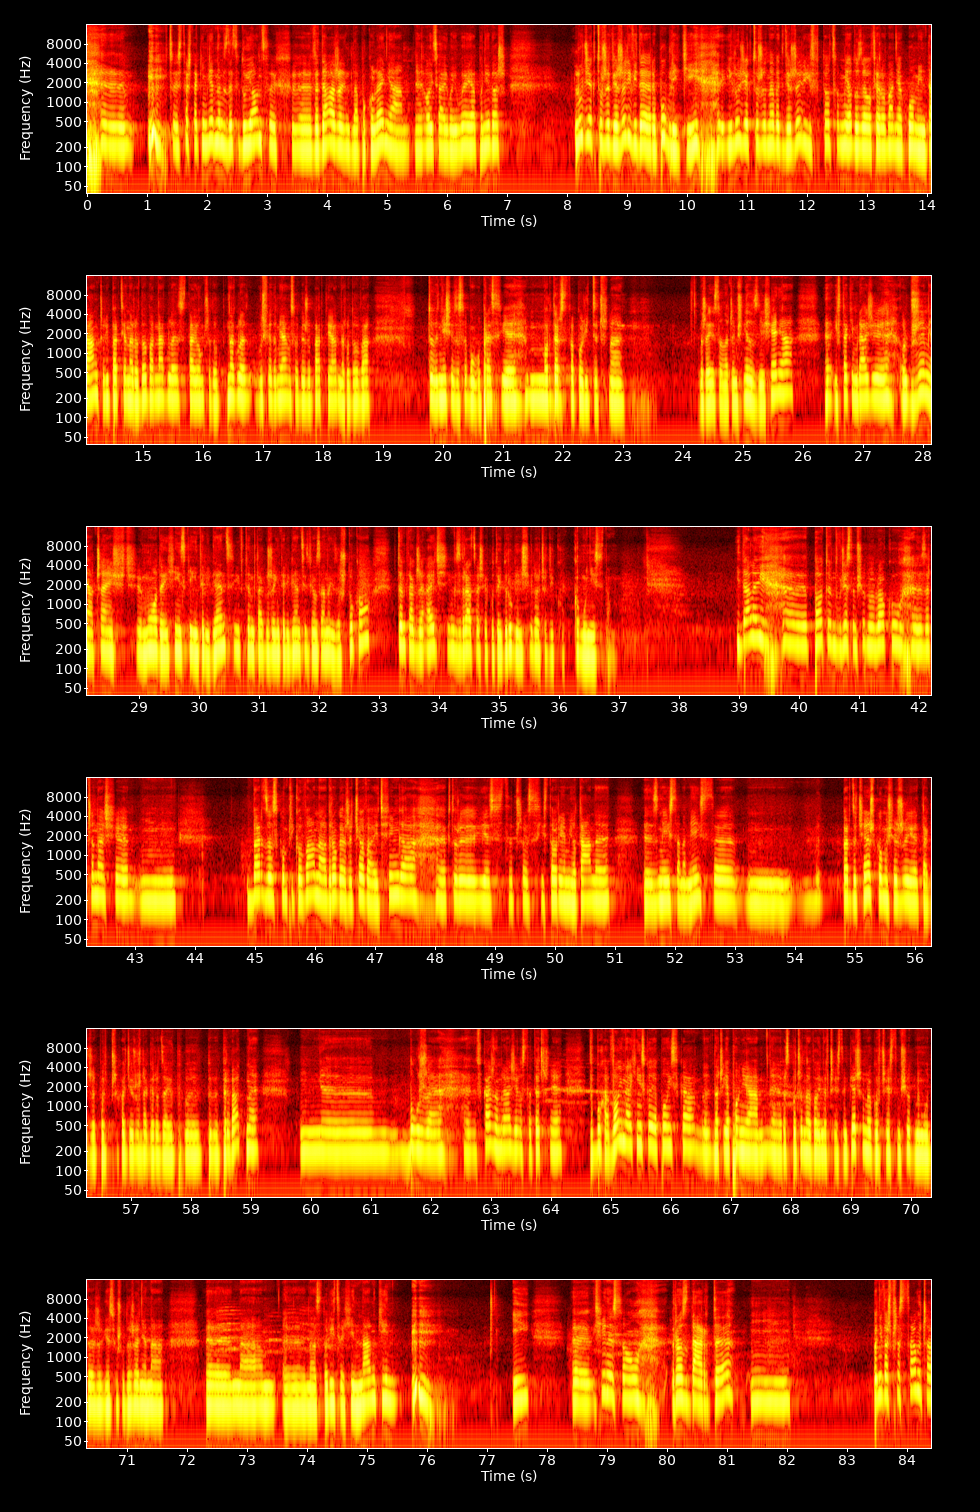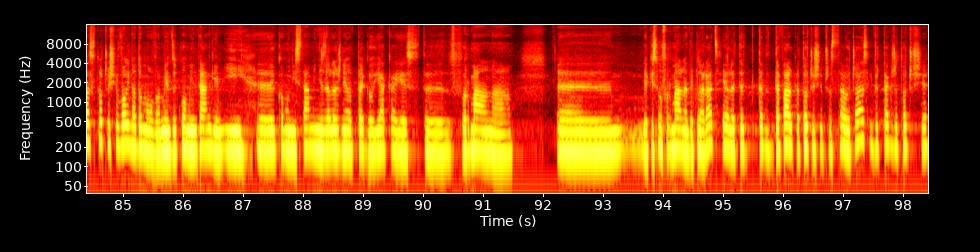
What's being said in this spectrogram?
co jest też takim jednym z decydujących e, wydarzeń dla pokolenia e, ojca Ai Weiwei'a, ponieważ ludzie, którzy wierzyli w ideę republiki i ludzie, którzy nawet wierzyli w to, co miał do zaoferowania Kuomintang, czyli Partia Narodowa, nagle stają przed, nagle uświadamiają sobie, że Partia Narodowa to niesie ze sobą opresję, morderstwa polityczne, że jest ona czymś nie do zniesienia E, i w takim razie olbrzymia część młodej chińskiej inteligencji, w tym także inteligencji związanej ze sztuką, w tym także Aiching zwraca się ku tej drugiej sile, czyli ku komunistom. I dalej e, po tym 27 roku e, zaczyna się mm, bardzo skomplikowana droga życiowa Eitchinga, e, który jest przez historię miotany z miejsca na miejsce. Bardzo ciężko mu się żyje, także przychodzi różnego rodzaju prywatne mm, e, burze. E, W każdym razie ostatecznie wybucha wojna chińsko-japońska, e, znaczy Japonia rozpoczyna wojnę w 1931 roku, w 1937 uderzy, jest już uderzenie na, na, na stolicę Chin Nankin. I Chiny są rozdarte, mm, ponieważ przez cały czas toczy się wojna domowa między Kuomintangiem i e, komunistami, niezależnie od tego, jaka jest e, formalna, e, jakie są formalne deklaracje, ale te, ta, ta walka toczy się przez cały czas i także toczy się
